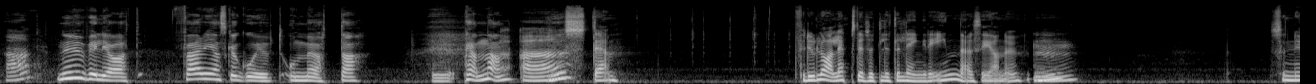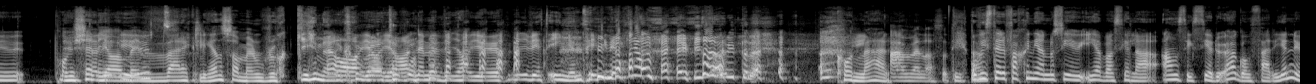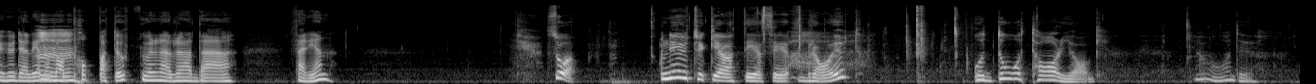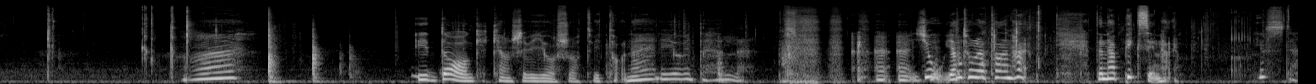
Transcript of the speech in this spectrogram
Nu vill jag att färgen ska gå ut och möta eh, pennan. Just det. För du la läppstiftet lite längre in där ser jag nu. Mm. Så nu Nu känner jag mig ut. verkligen som en rookie när det Ja, kommer ja, att ja. ta Nej, men vi, har ju, vi vet ingenting. Nej, vi gör inte det. Kolla här. Nej, men alltså titta. Och visst är det fascinerande att se hur Evas hela ansikte, ser du ögonfärgen nu? Hur den redan har poppat upp med den här röda färgen. Så, nu tycker jag att det ser bra ut. Och då tar jag... Ja du. Nej. Idag kanske vi gör så att vi tar... Nej, det gör vi inte heller. Äh, äh. Jo, jag tror jag tar den här. Den här pixien här. Just det.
